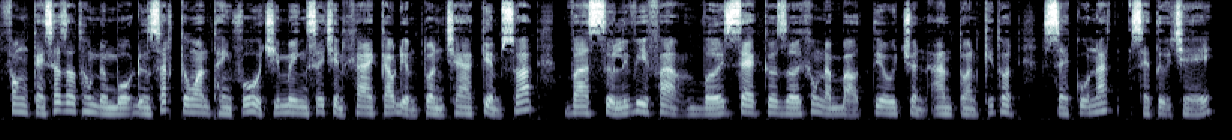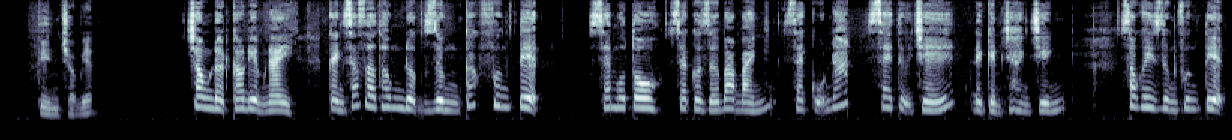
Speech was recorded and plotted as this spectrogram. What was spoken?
Phòng Cảnh sát Giao thông Đường bộ Đường sắt Công an thành phố Hồ Chí Minh sẽ triển khai cao điểm tuần tra kiểm soát và xử lý vi phạm với xe cơ giới không đảm bảo tiêu chuẩn an toàn kỹ thuật, xe cũ nát, xe tự chế. Tin cho biết. Trong đợt cao điểm này, cảnh sát giao thông được dừng các phương tiện xe mô tô, xe cơ giới ba bánh, xe cũ nát, xe tự chế để kiểm tra hành chính. Sau khi dừng phương tiện,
